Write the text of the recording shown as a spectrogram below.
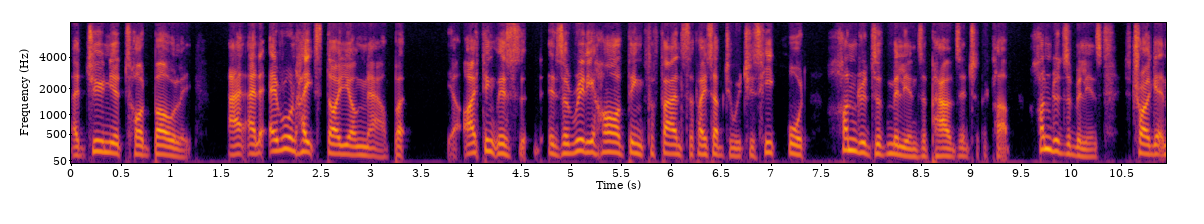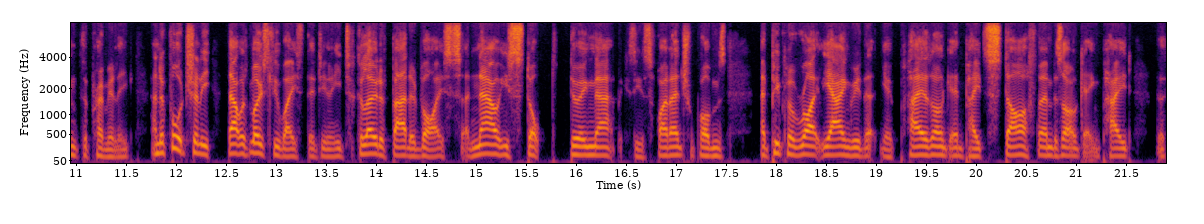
a junior Todd Boehly. And, and everyone hates Dai Yongge now, but I think there's is a really hard thing for fans to face up to, which is he poured hundreds of millions of pounds into the club, hundreds of millions to try and get him to the Premier League. And unfortunately, that was mostly wasted. You know, he took a load of bad advice, and now he's stopped doing that because he has financial problems. And people are rightly angry that you know players aren't getting paid, staff members aren't getting paid, the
